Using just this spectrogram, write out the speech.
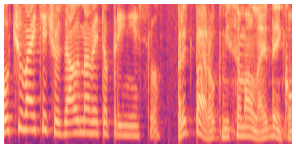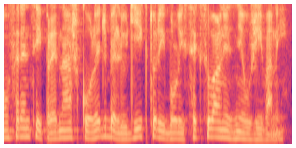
Počúvajte, čo zaujímavé to prinieslo. Pred pár rokmi som mal na jednej konferencii prednášku o liečbe ľudí, ktorí boli sexuálne zneužívaní.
